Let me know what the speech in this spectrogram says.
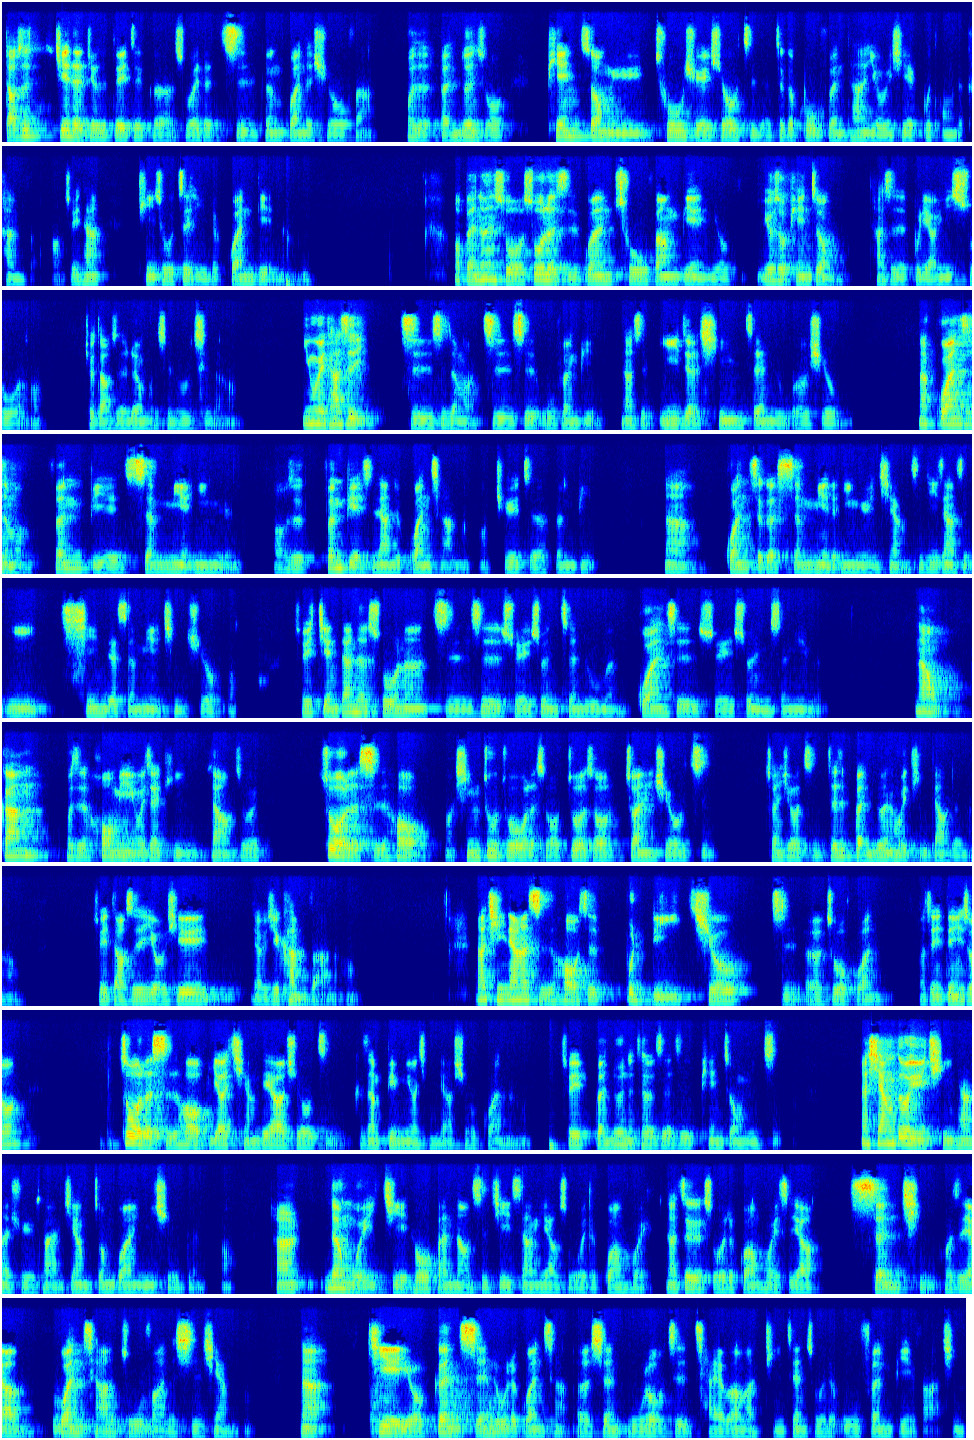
导师接的就是对这个所谓的止跟观的修法，或者本论所偏重于初学修止的这个部分，他有一些不同的看法啊，所以他提出自己的观点呢。哦，本论所说的止观初方便有有所偏重。他是不了一说啊，就导致认为是如此的啊，因为它是指是什么？指是无分别，那是依着心真如而修。那观是什么？分别生灭因缘，哦，是分别实际上就观察嘛，啊，抉择分别。那观这个生灭的因缘相，实际上是依心的生灭起修啊。所以简单的说呢，指是随顺真如门，观是随顺生灭门。那刚或者后面也会再提到，说做的时候啊，行住坐卧的时候，做的时候专修止，专修止，这是本论会提到的哈。所以导师有一些有一些看法了哈。那其他的时候是不离修止而做观，啊，等于等于说做的时候比较强调要修止，可是他并没有强调修观的。所以本论的特色是偏重于止。那相对于其他的学派，像中观、瑜伽等啊，他认为解脱烦恼实际上要所谓的光慧。那这个所谓的光慧是要升起，或是要观察诸法的实相。那借由更深入的观察而生无漏智，才有办法体证所谓的无分别法性。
